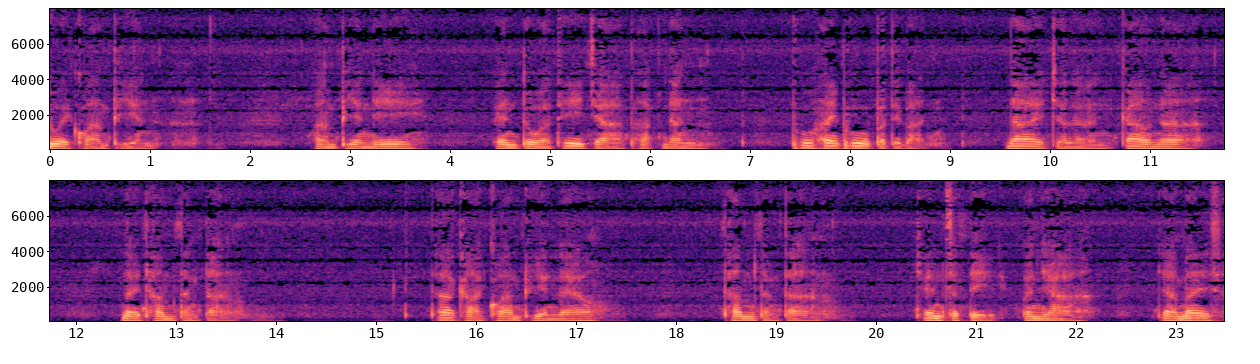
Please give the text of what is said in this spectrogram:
ด้วยความเพียร ความเพียรนนี้เป็นตัวที่จะผลักดัน ผู้ให้ผู้ปฏิบัติ ได้เจริญก้าวหน้า ในธรรมต่างๆ ถ้าขาดความเพียรแล้ว ทำต่างๆ เช่นสติปัญญา จะไม่ส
